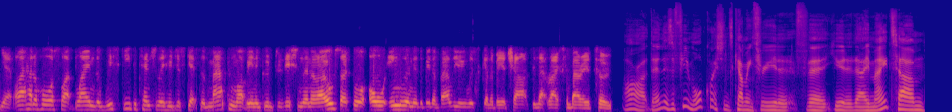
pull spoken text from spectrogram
Yeah, I had a horse like Blame the Whiskey, potentially, who just gets the map and might be in a good position. Then and I also thought All England at a bit of value was going to be a chance in that race from barrier two. All right, then. There's a few more questions coming through you to, for you today, mate. Um,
